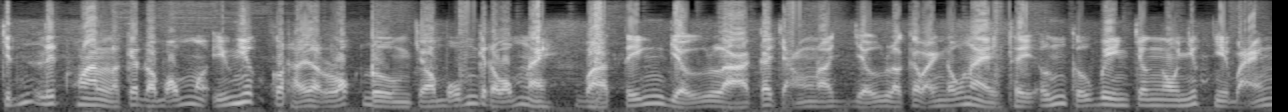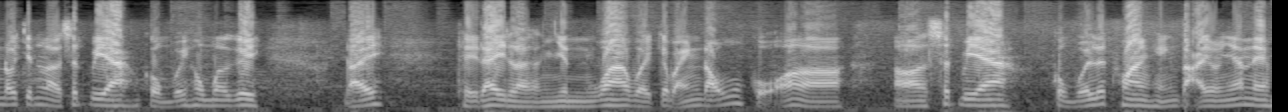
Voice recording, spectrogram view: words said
chính Lithuania là cái đội bóng mà yếu nhất có thể là lót đường cho bốn cái đội bóng này. Và tiến dự là cái trận là dự là cái bảng đấu này. Thì ứng cử viên chân ngôi nhất nhì bảng đó chính là Serbia cùng với Hungary. Đấy thì đây là nhìn qua về cái bảng đấu của ờ, ờ, uh, uh, Serbia cùng với Lít Hoang hiện tại rồi nhé anh em.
